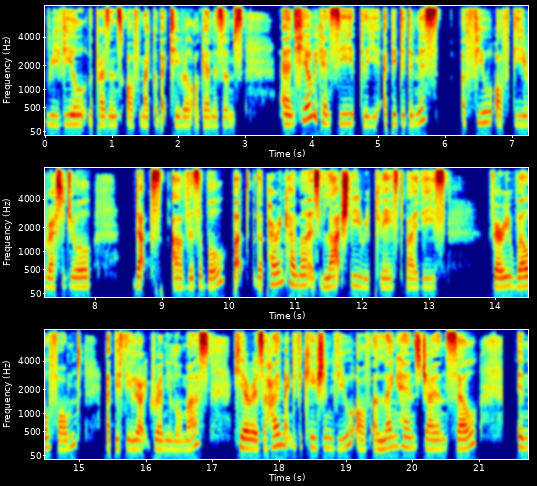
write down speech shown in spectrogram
reveal the presence of mycobacterial organisms. And here we can see the epididymis, a few of the residual ducts are visible, but the parenchyma is largely replaced by these very well-formed epithelioid granulomas. Here is a high magnification view of a Langhans giant cell in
